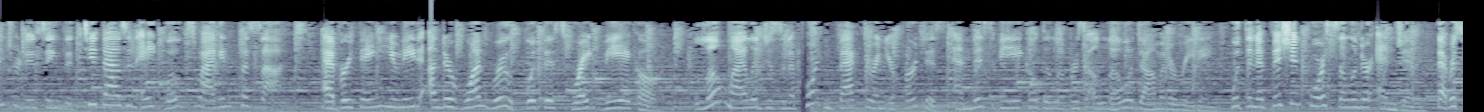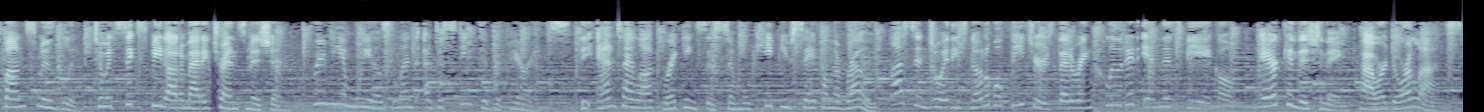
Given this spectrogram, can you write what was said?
Introducing the 2008 Volkswagen Passat. Everything you need under one roof with this great vehicle. Low mileage is an important factor in your purchase, and this vehicle delivers a low odometer reading with an efficient four-cylinder engine that responds smoothly to its six-speed automatic transmission. Premium wheels lend a distinctive appearance. The anti-lock braking system will keep you safe on the road. Plus, enjoy these notable features that are included in this vehicle. Air conditioning, power door locks,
